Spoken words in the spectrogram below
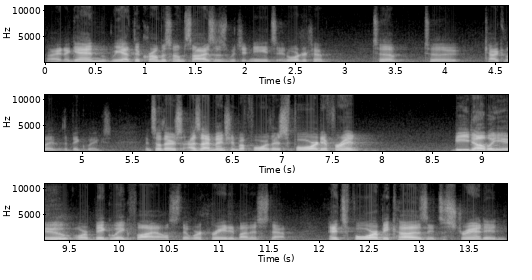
right? Again, we had the chromosome sizes which it needs in order to, to, to calculate the bigwigs. And so there's, as I mentioned before, there's four different BW or bigwig files that were created by this step. And it's four because it's a stranded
